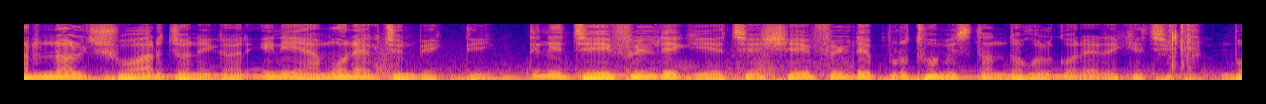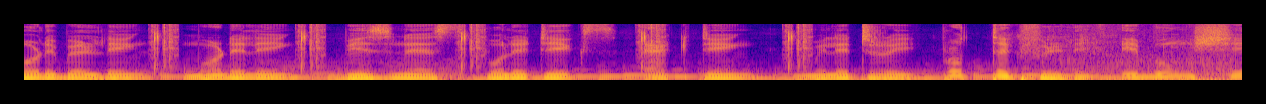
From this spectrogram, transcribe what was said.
আর্নল্ড শোয়ারজনেগার ইনি এমন একজন ব্যক্তি, তিনি যেই ফিল্ডে গিয়েছে সেই ফিল্ডে প্রথম স্থান দখল করে রেখেছে body building modeling, business, politics, acting, military, প্রত্যেক ফিল্ডে এবং সে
